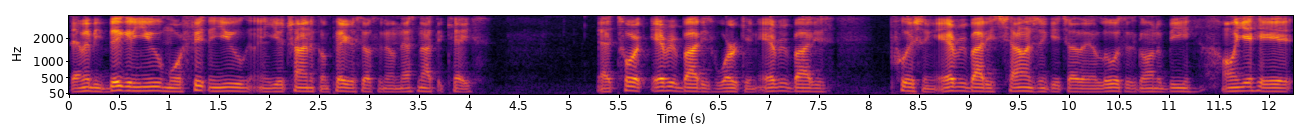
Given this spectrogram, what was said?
that may be bigger than you, more fit than you, and you're trying to compare yourself to them. That's not the case. At Torque, everybody's working, everybody's pushing, everybody's challenging each other, and Lewis is going to be on your head.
